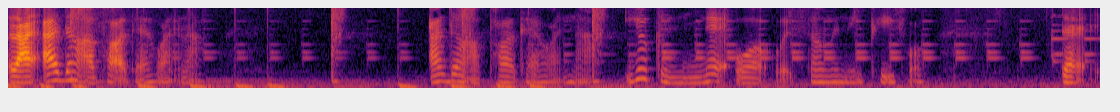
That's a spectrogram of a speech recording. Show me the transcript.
like, I done a podcast right now. I done a podcast right now. You can network with so many people that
